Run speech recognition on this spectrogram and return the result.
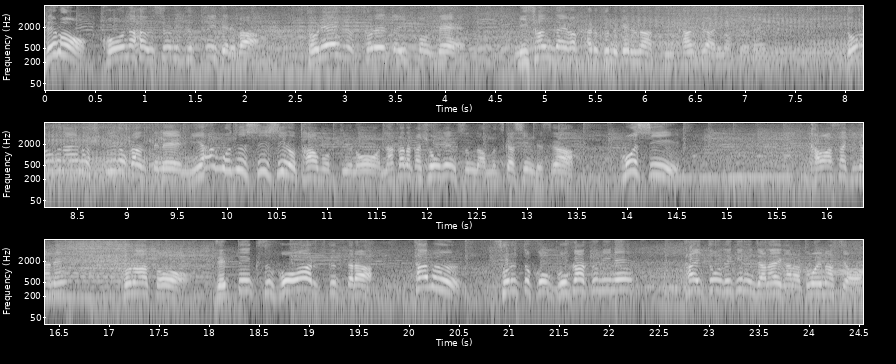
でもコーナー後ろにくっついてればとりあえずストレート1本で23台は軽く抜けるなっていう感じはありますよね。どのぐらいのスピード感ってね 250cc のターボっていうのをなかなか表現するのは難しいんですがもし川崎がねこの後 ZX4R 作ったら多分それとこう互角にね対等できるんじゃないかなと思いますよ。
